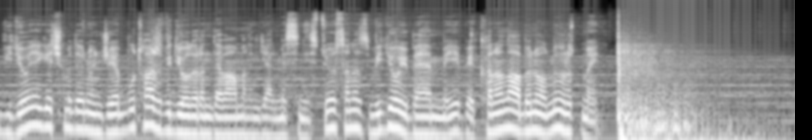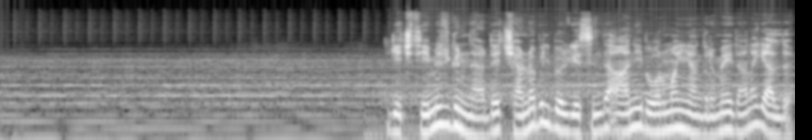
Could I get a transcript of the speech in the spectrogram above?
Videoya geçmeden önce bu tarz videoların devamının gelmesini istiyorsanız videoyu beğenmeyi ve kanala abone olmayı unutmayın. Geçtiğimiz günlerde Çernobil bölgesinde ani bir orman yangını meydana geldi.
